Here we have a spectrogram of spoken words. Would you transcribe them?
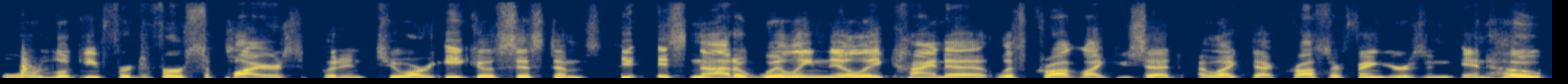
or looking for diverse suppliers to put into our ecosystems. It's not a willy nilly kind of let's cross, like you said. I like that. Cross our fingers and, and hope,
